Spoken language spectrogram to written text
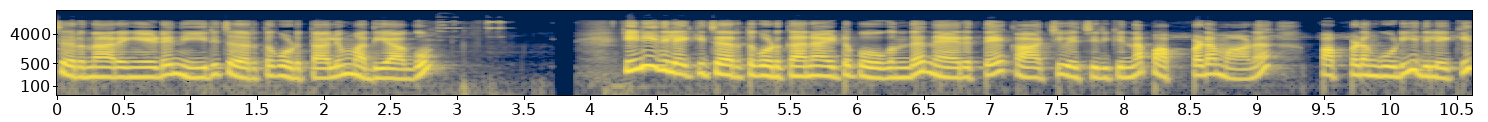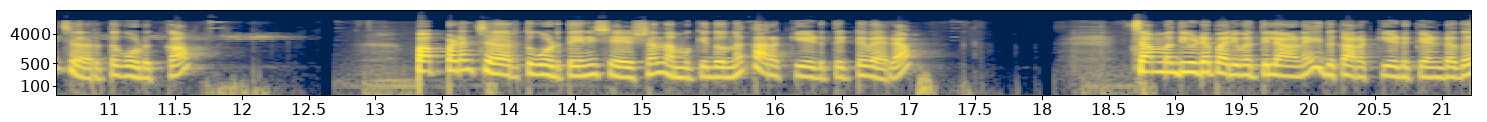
ചെറുനാരങ്ങയുടെ നീര് ചേർത്ത് കൊടുത്താലും മതിയാകും. ഇനി ഇതിലേക്ക് ചേർത്ത് കൊടുക്കാനായിട്ട് പോകുന്നത് നേരത്തെ കാച്ചി വെച്ചിരിക്കുന്ന പപ്പടമാണ്. പപ്പടം കൂടി ഇതിലേക്ക് ചേർത്ത് കൊടുക്കാം. പപ്പടം ചേർത്ത് കൊടുത്തതിന് ശേഷം നമുക്കിതൊന്ന് കറക്കിയെടുത്തിട്ട് വരാം. ചമ്മന്തിയുടെ പരുവത്തിലാണ് ഇത് കറക്കിയെടുക്കേണ്ടത്.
